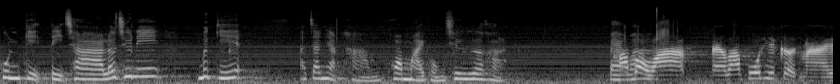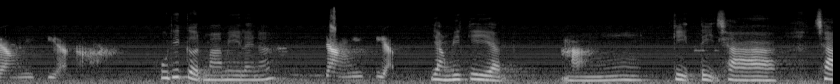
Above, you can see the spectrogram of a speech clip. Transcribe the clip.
คุณกิติชาแล้วชื่อนี้เมื่อกี้ อาจารย์อยากถามความหมายของชื่อค่ะ แปลเขาบว่าอกว่า แปลว่าผู้ที่เกิดมาอย่างมีเกียรติค่ะอผู้ที่เกิดมามีอะไรนะ อย่างมีเกียรติ อย่างมีเกียรติค่ะ อืมกิติชา ชา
